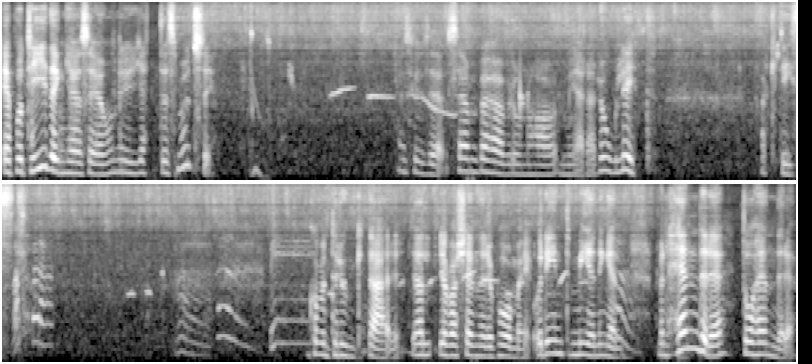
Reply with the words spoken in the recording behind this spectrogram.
är på tiden kan jag säga. Hon är ju jättesmutsig. Nu ska vi se. Sen behöver hon ha mera roligt. Faktiskt. Hon kommer drunkna här. Jag, jag bara känner det på mig. Och det är inte meningen. Men händer det, då händer det.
